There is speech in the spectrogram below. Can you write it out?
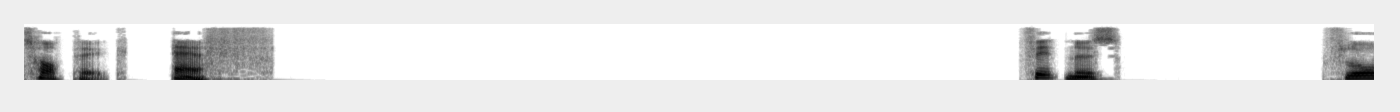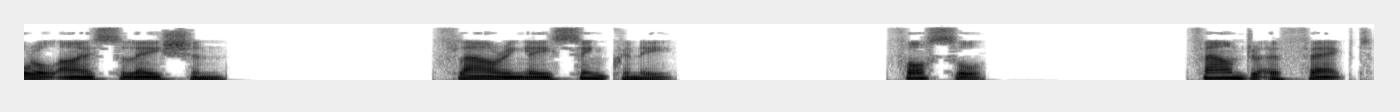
Topic F. Fitness Floral isolation Flowering asynchrony Fossil Founder effect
